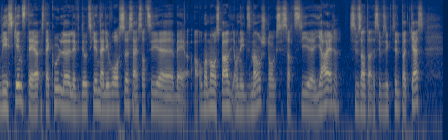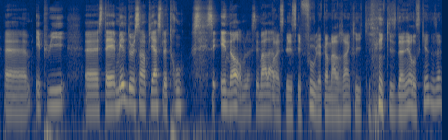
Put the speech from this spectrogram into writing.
les skins, c'était c'était cool, là, le vidéo de skin. Allez voir ça, ça a sorti. euh, ben, au moment où on se parle, on est dimanche, donc c'est sorti euh, hier, si vous, entendez, si vous écoutez le podcast. Et puis, euh, c'était 1200$ piastres le trou. C'est c'est énorme. C'est malade. Ouais, c'est c'est fou là, comme argent qui, qui, qui se donnait aux skins. Ouais,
